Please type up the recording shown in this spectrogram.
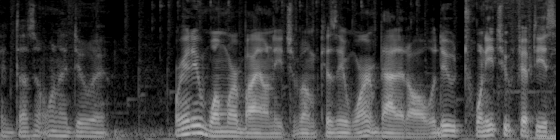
It doesn't want to do it. We're going to do one more buy on each of them because they weren't bad at all. We'll do 2250s.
